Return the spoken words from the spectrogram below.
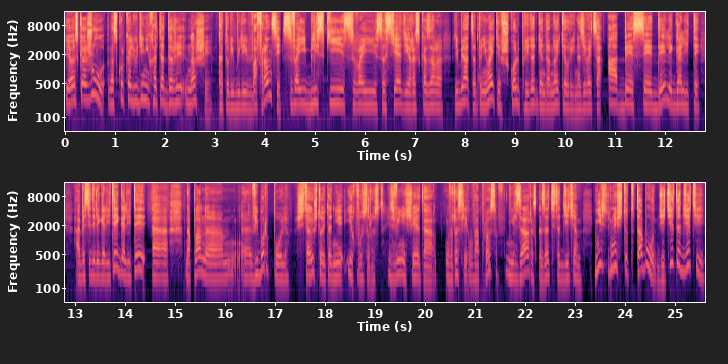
я вам скажу, насколько люди не хотят, даже наши, которые были во Франции, свои близкие, свои соседи рассказали, ребята, понимаете, в школе придет гендерной теории, называется ABCD легалите. ABCD легалите, эгалите э, на план э, э, выбор поля. Считаю, что это не их возраст. Извините, это взрослых вопросов. Нельзя рассказать это детям. Не, не что-то табу. Дети это дети.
